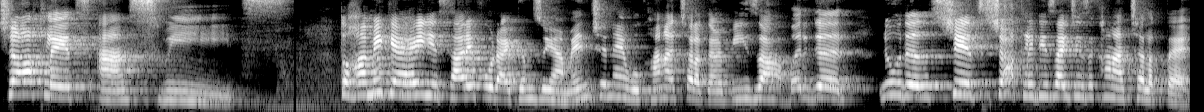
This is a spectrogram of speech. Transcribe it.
chocolates and sweets तो हमें क्या है, ये सारे फ़ूड आइटम्स जो यहाँ मेंशन है, वो खाना अच्छा लगता है। Pizza burger noodles chips chocolate ये सारी चीज़ें खाना अच्छा लगता है।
